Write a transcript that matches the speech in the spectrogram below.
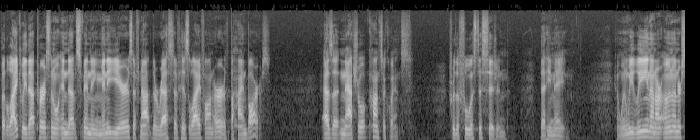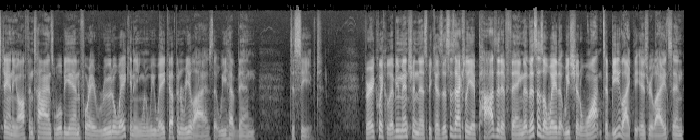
But likely that person will end up spending many years, if not the rest of his life on earth, behind bars as a natural consequence for the foolish decision that he made. And when we lean on our own understanding, oftentimes we'll be in for a rude awakening when we wake up and realize that we have been deceived very quickly, let me mention this because this is actually a positive thing. That this is a way that we should want to be like the Israelites in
